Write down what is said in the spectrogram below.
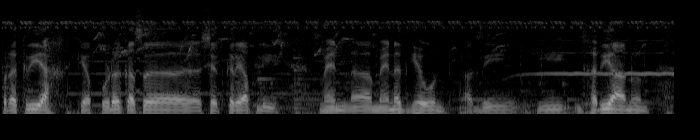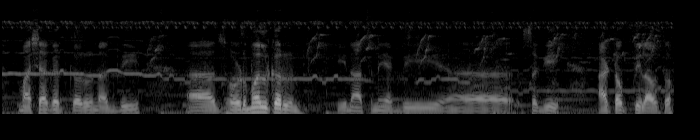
प्रक्रिया किंवा पुढं कसं शेतकरी आपली मेहन मेहनत घेऊन अगदी ही घरी आणून मशागत करून अगदी झोडमल करून ही नाचणी अगदी सगळी आटोपती लावतो.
